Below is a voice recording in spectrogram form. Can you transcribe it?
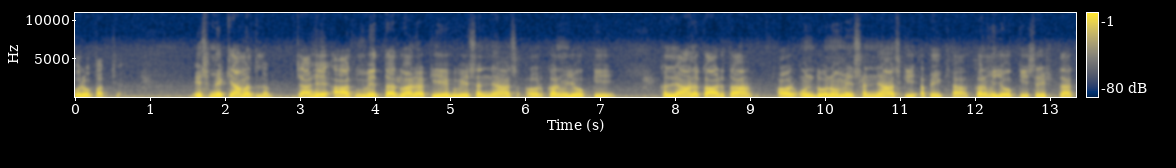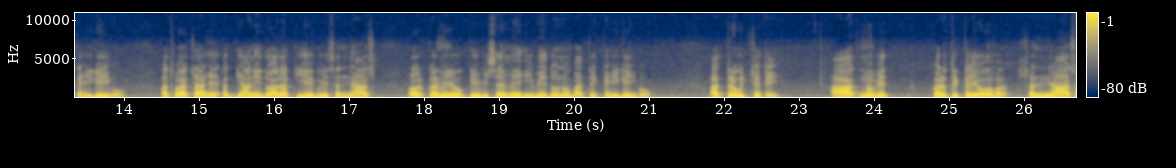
पूर्व पक्ष इसमें क्या मतलब चाहे आत्मवेदता द्वारा किए हुए संन्यास और कर्मयोग की कल्याणकारिता और उन दोनों में संन्यास की अपेक्षा कर्मयोग की श्रेष्ठता कही गई हो, अथवा चाहे अज्ञानी द्वारा किए हुए संन्यास और कर्मयोग के विषय में ही वे दोनों बातें कही गई हो। अत्र उच्यते आत्मविद कर्तिको संन्यास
